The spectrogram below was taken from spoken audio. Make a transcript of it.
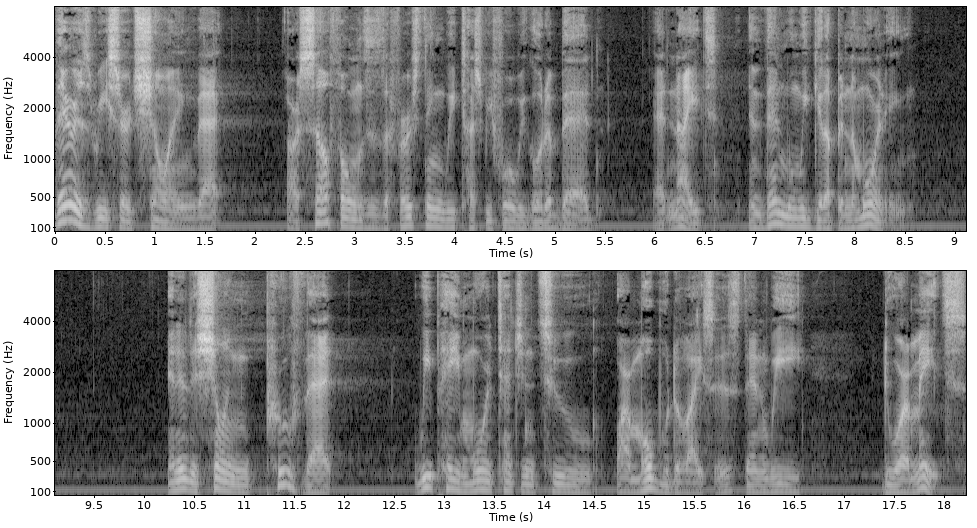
There is research showing that our cell phones is the first thing we touch before we go to bed at night, and then when we get up in the morning. And it is showing proof that we pay more attention to our mobile devices than we do our mates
